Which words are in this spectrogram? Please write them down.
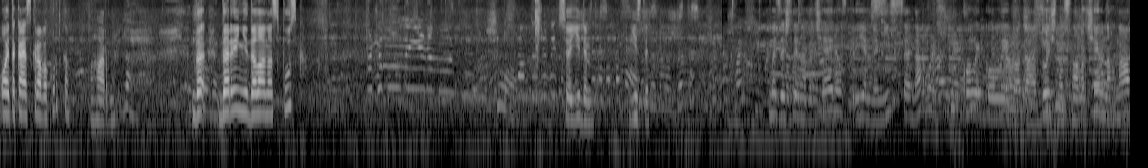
Ой, така яскрава куртка. Гарна. Да- Дарині дала на спуск. Все, їдемо їсти. Ми зайшли на вечерю в приємне місце, да? коли коли вода. Дощ нас намочив, нагнав.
